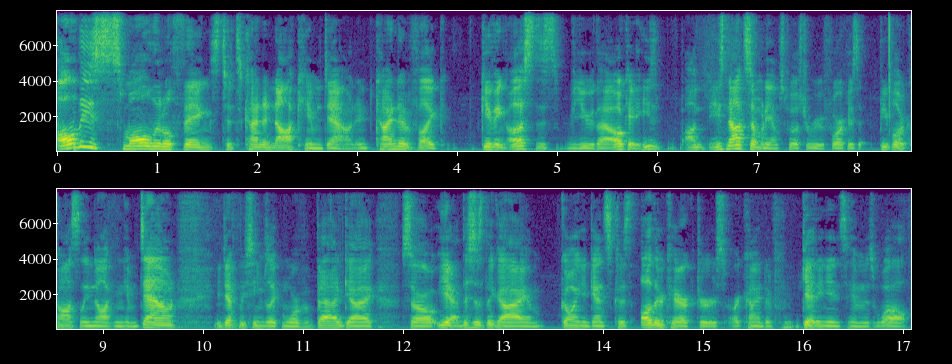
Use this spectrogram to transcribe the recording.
all these small little things to, to kind of knock him down and kind of like giving us this view that okay he's I'm, he's not somebody I'm supposed to root for because people are constantly knocking him down. He definitely seems like more of a bad guy. So yeah, this is the guy I'm going against because other characters are kind of getting into him as well.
